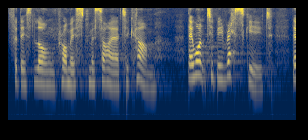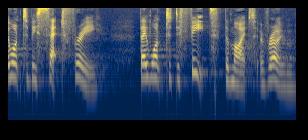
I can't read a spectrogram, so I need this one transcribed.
for this long promised Messiah to come. They want to be rescued, they want to be set free, they want to defeat the might of Rome.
